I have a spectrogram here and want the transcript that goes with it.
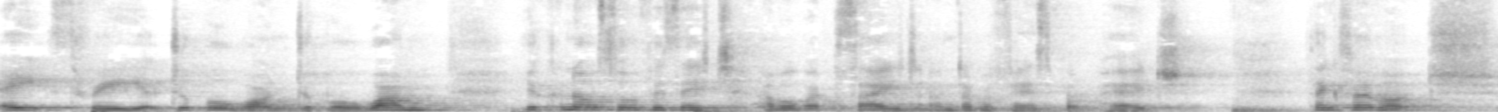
831111. You can also visit our website and our Facebook page. Thanks very much.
